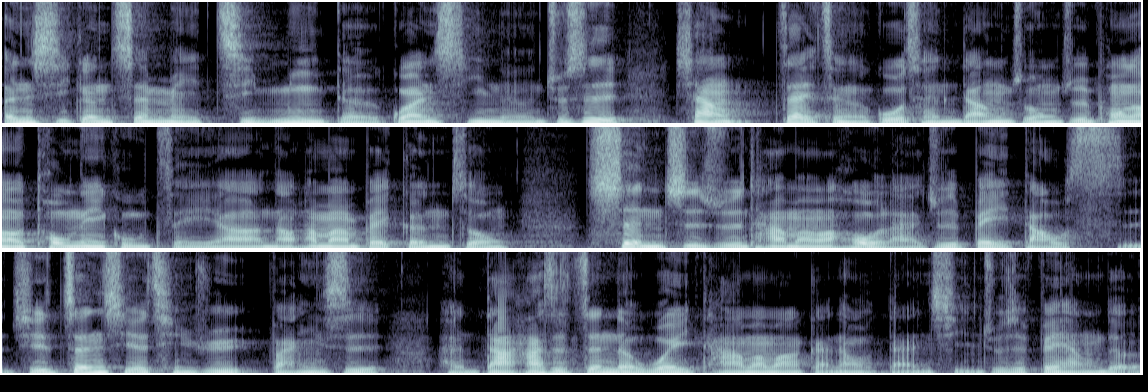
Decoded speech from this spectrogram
恩熙跟真美紧密的关系呢，就是像在整个过程当中，就是碰到偷内裤贼啊，然后他妈妈被跟踪，甚至就是他妈妈后来就是被刀死。其实真熙的情绪反应是很大，他是真的为他妈妈感到担心，就是非常的。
